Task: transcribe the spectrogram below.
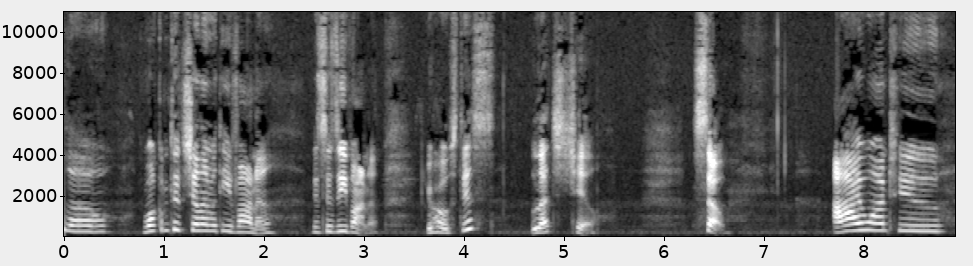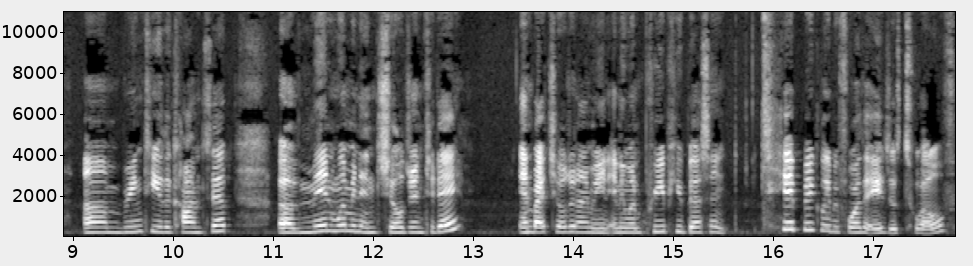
Hello, welcome to Chilling with Ivana. This is Ivana, your hostess. Let's chill. So, I want to um, bring to you the concept of men, women, and children today. And by children, I mean anyone prepubescent, typically before the age of 12.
